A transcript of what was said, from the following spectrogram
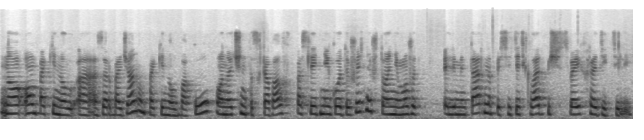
Но он покинул а, Азербайджан, он покинул Баку, он очень тосковал в последние годы жизни, что он не может элементарно посетить кладбище своих родителей.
